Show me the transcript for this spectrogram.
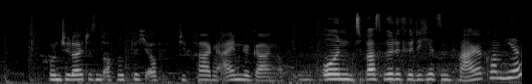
und die Leute sind auch wirklich auf die Fragen eingegangen. Und was würde für dich jetzt in Frage kommen hier?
